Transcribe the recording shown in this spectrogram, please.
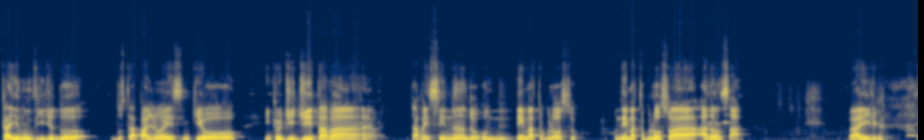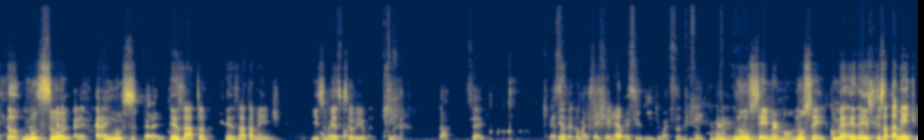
caí num vídeo do, dos Trapalhões em que o, em que o Didi tava, tava ensinando o Ney Mato Grosso, o Ney Mato Grosso a, a dançar. Aí ele. O Mussum. Peraí, peraí, Mussum. peraí. Exato, exatamente. Isso Como é mesmo que que você ouviu. Tá, segue. Queria saber como é que você chegou É. nesse vídeo, mas tudo bem. Não sei, meu irmão, não sei. Como é, é isso, exatamente,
